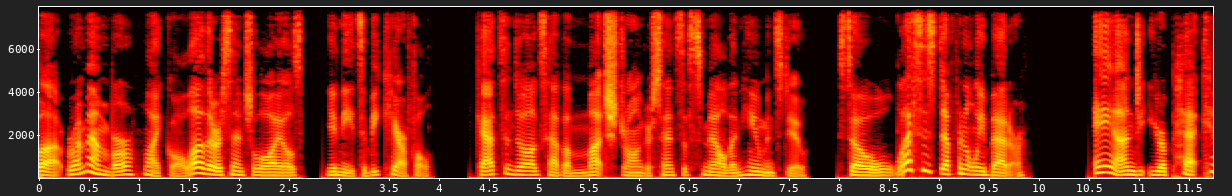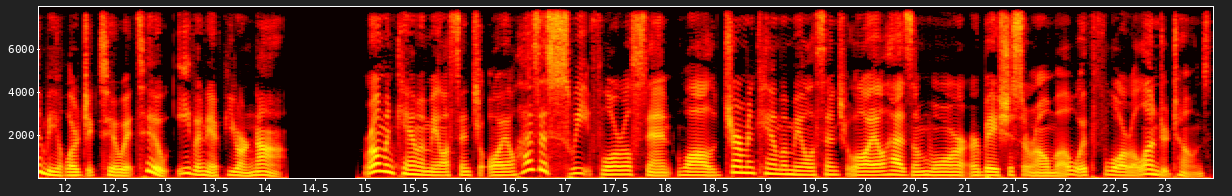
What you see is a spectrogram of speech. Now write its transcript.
but remember, like all other essential oils, you need to be careful. Cats and dogs have a much stronger sense of smell than humans do, so less is definitely better. And your pet can be allergic to it too, even if you're not. Roman chamomile essential oil has a sweet floral scent, while German chamomile essential oil has a more herbaceous aroma with floral undertones.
